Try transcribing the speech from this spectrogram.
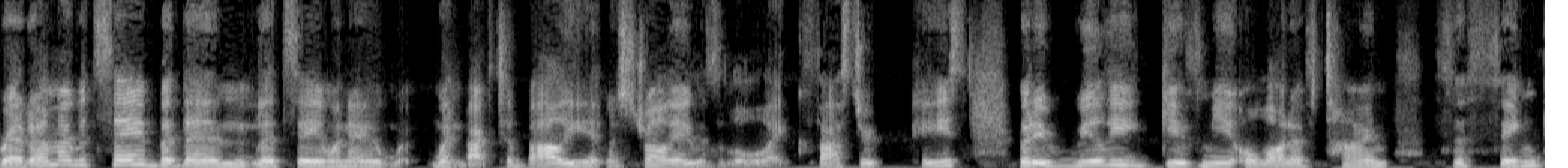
rhythm i would say but then let's say when I w- went back to bali in australia it was a little like faster pace but it really gave me a lot of time to think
